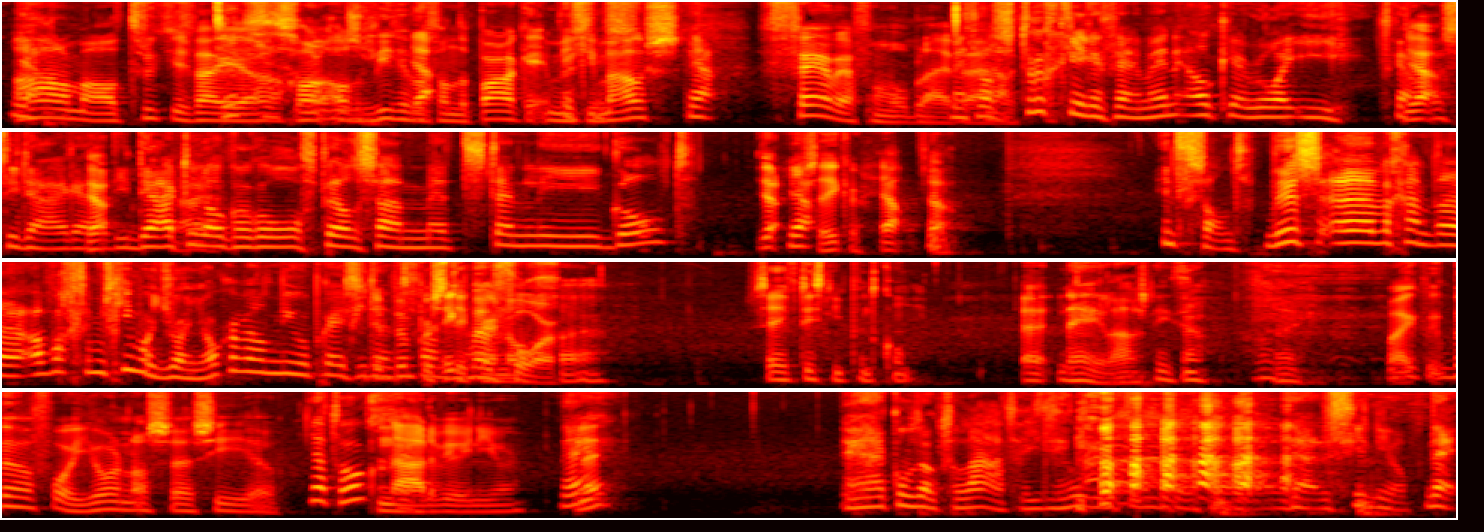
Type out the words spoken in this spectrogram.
Ja. Allemaal trucjes waar je gewoon als liefhebber Ja. van de parken en Mickey. Mouse Ja. Ver weg van wil blijven. Met als terugkerend fenomeen elke keer Roy E. Trouwens, die daar, eh, Ja. die daar toen ook een rol speelde samen met Stanley Gold. Ja, Ja. zeker. Ja. Ja. Interessant. Dus eh, we gaan uh, afwachten. Misschien wordt John Jokker wel een nieuwe De president. van- bumpersticker Ik ben voor. eh SaveDisney.com. Eh, nee, helaas niet. Ja. Nee. Maar ik, ik ben wel voor Jorn als eh, CEO. Ja, toch? Nou, dat wil je niet hoor. Nee? Nee? Nee, hij komt ook te laat. Hij is heel. Eh, ja, dat niet op. Nee.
